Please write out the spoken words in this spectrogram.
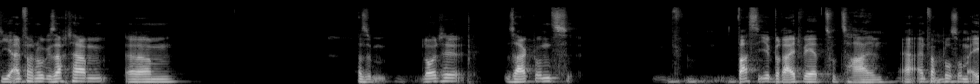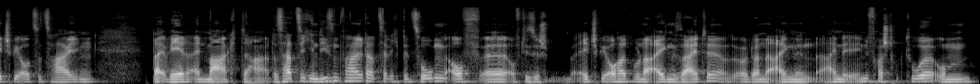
die einfach nur gesagt haben, ähm, also Leute, sagt uns, was ihr bereit wärt zu zahlen. Ja, einfach bloß um HBO zu zeigen, da wäre ein Markt da. Das hat sich in diesem Fall tatsächlich bezogen auf, äh, auf diese HBO hat wohl eine eigene Seite also, oder eine eigene eine Infrastruktur, um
